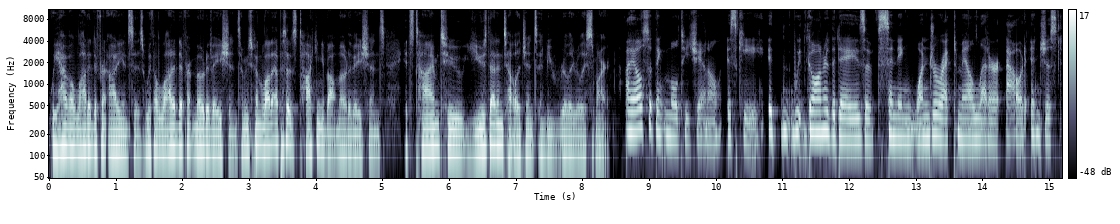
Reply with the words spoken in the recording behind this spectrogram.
We have a lot of different audiences with a lot of different motivations, and we spend a lot of episodes talking about motivations. It's time to use that intelligence and be really, really smart. I also think multi-channel is key. It we, gone are the days of sending one direct mail letter out and just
